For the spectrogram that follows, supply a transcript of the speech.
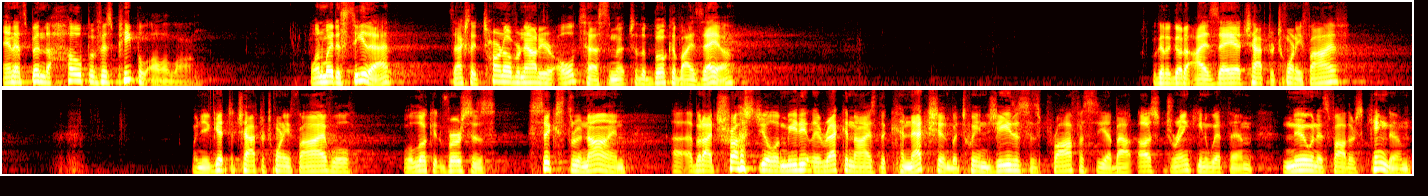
And it's been the hope of his people all along. One way to see that is actually turn over now to your Old Testament to the book of Isaiah. We're going to go to Isaiah chapter 25. When you get to chapter 25, we'll, we'll look at verses 6 through 9. Uh, but I trust you'll immediately recognize the connection between Jesus' prophecy about us drinking with him new in his Father's kingdom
